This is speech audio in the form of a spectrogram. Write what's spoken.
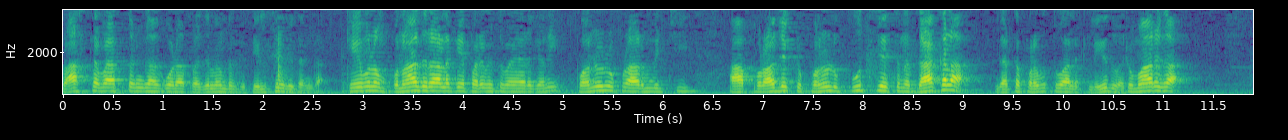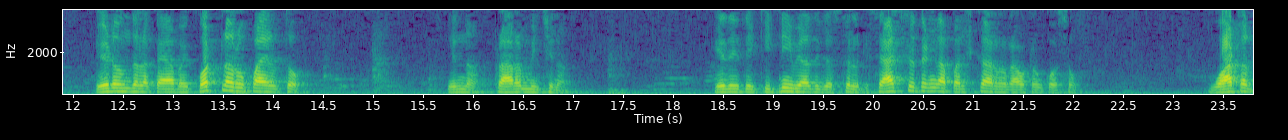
రాష్ట్ర వ్యాప్తంగా కూడా ప్రజలందరికీ తెలిసే విధంగా కేవలం పునాదిరాలకే పరిమితమయ్యారు కానీ పనులు ప్రారంభించి ఆ ప్రాజెక్టు పనులు పూర్తి చేసిన దాఖలా గత ప్రభుత్వాలకు లేదు. సుమారుగా ఏడు వందల యాభై కోట్ల రూపాయలతో నిన్న ప్రారంభించిన ఏదైతే కిడ్నీ వ్యాధిగ్రస్తులకి శాశ్వతంగా పరిష్కారం రావటం కోసం వాటర్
